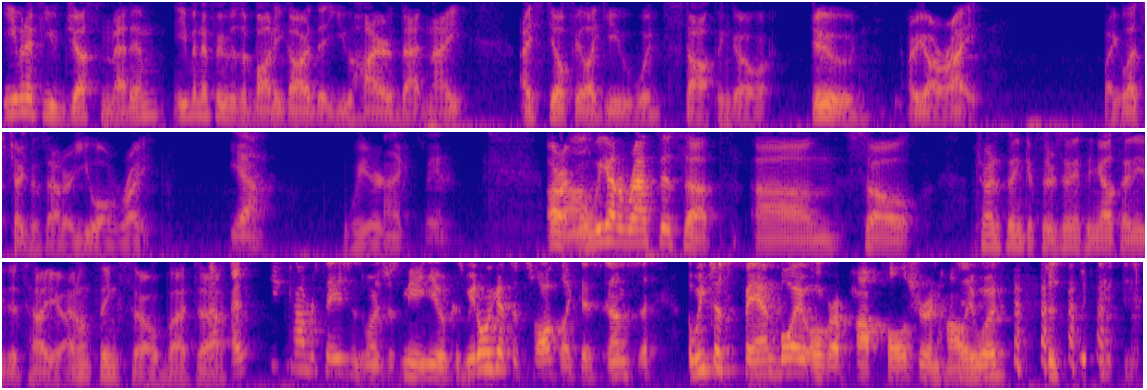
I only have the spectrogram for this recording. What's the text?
even if you just met him, even if he was a bodyguard that you hired that night, I still feel like you would stop and go, "Dude, are you all right? Like, let's check this out. Are you all right?" Yeah. Weird. I agree. All right. Um, well, we got to wrap this up. Um, so I'm trying to think if there's anything else I need to tell you. I don't think so, but uh, I like these conversations when it's just me and you because we don't get to talk like this, and I'm we just fanboy over a pop culture in Hollywood. so it's, it's,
